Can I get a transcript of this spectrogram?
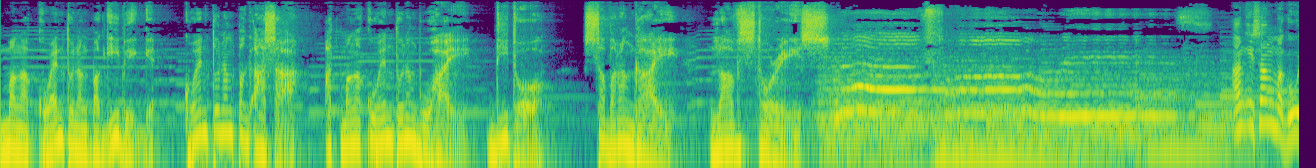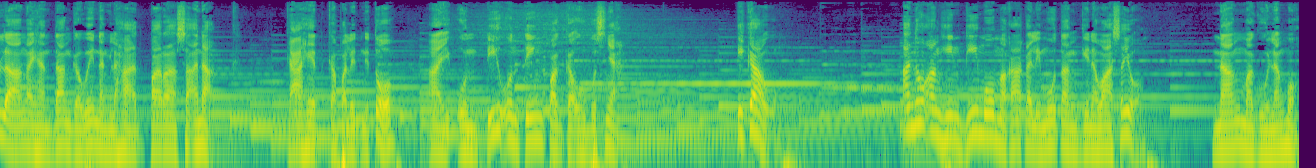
Mga kwento ng pag-ibig, kwento ng pag-asa at mga kwento ng buhay dito sa Barangay Love Stories. Love Stories. Ang isang magulang ay handang gawin ng lahat para sa anak. Kahit kapalit nito ay unti-unting pagkaubos niya. Ikaw, ano ang hindi mo makakalimutang ginawa sa iyo ng magulang mo?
